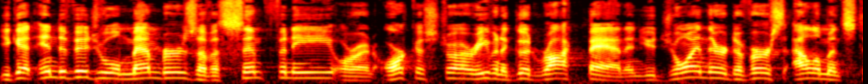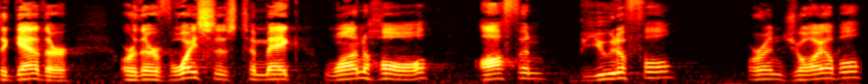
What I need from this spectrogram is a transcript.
You get individual members of a symphony or an orchestra or even a good rock band, and you join their diverse elements together or their voices to make one whole, often beautiful or enjoyable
